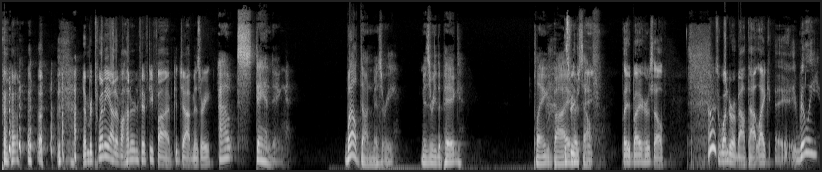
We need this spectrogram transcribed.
41. Number 20 out of 155. Good job, Misery. Outstanding. Well done, Misery. Misery the pig. Played by Misery herself. Played by herself. I always wonder about that. Like, uh, really?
